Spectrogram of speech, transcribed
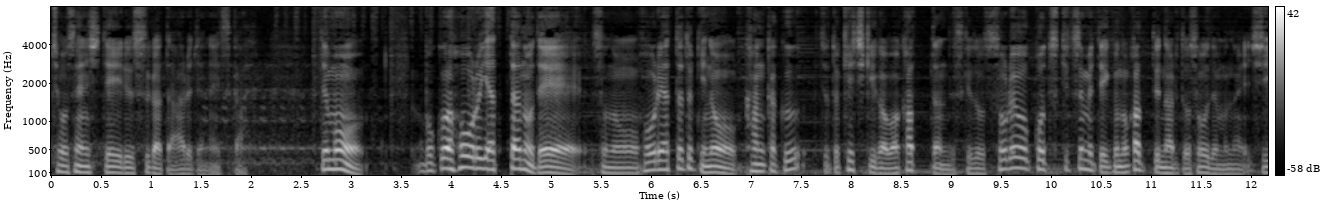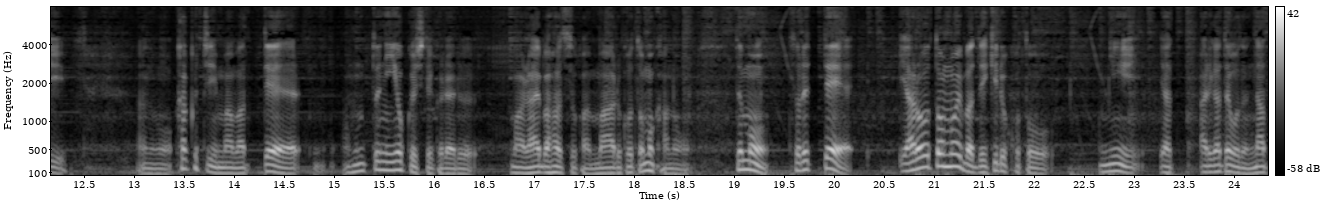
挑戦している姿あるじゃないですか。でも、僕はホールやったので、そのホールやった時の感覚、ちょっと景色が分かったんですけど、それをこう突き詰めていくのかってなるとそうでもないし、あの各地に回って、本当によくしてくれる、まあ、ライブハウスとか回ることも可能。でも、それって、やろうと思えばできることにやありがたいことになっ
